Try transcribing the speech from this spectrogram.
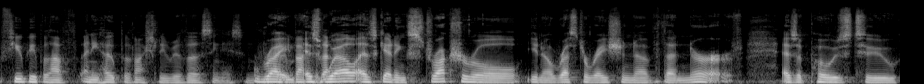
few people have any hope of actually reversing it. And right back as well as getting structural you know restoration of the nerve as opposed to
